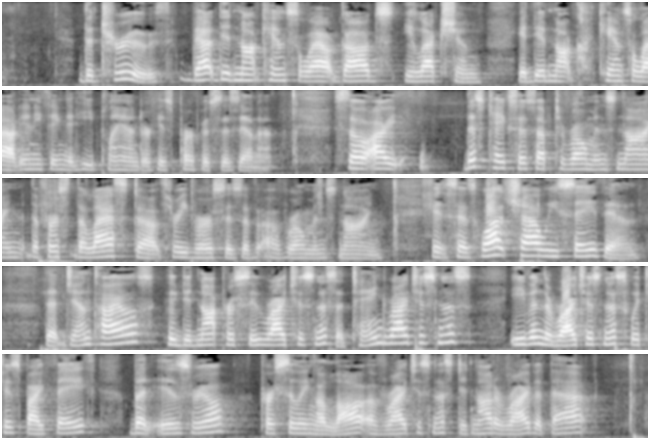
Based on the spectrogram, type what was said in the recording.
the truth, that did not cancel out God's election. It did not cancel out anything that He planned or His purposes in it. So I, this takes us up to Romans nine, the first, the last uh, three verses of, of Romans nine. It says, "What shall we say then? That Gentiles who did not pursue righteousness attained righteousness, even the righteousness which is by faith, but Israel." pursuing a law of righteousness did not arrive at that.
